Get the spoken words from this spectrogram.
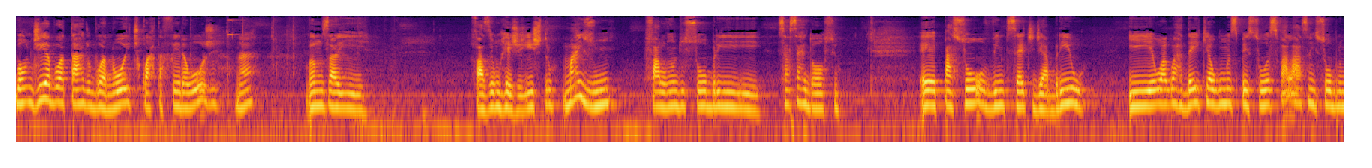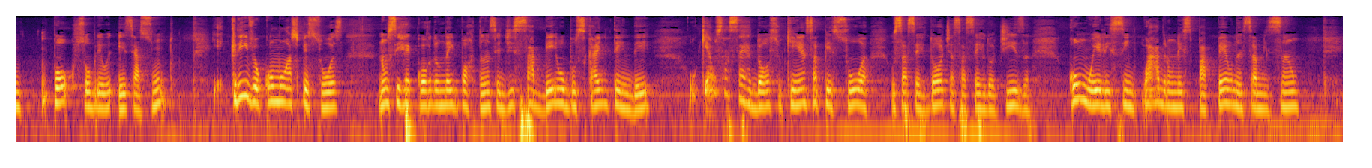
Bom dia, boa tarde, boa noite, quarta-feira hoje, né? Vamos aí fazer um registro, mais um, falando sobre sacerdócio. É, passou 27 de abril e eu aguardei que algumas pessoas falassem sobre um, um pouco sobre esse assunto. É incrível como as pessoas não se recordam da importância de saber ou buscar entender o que é o sacerdócio? Quem é essa pessoa, o sacerdote, a sacerdotisa? Como eles se enquadram nesse papel, nessa missão?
